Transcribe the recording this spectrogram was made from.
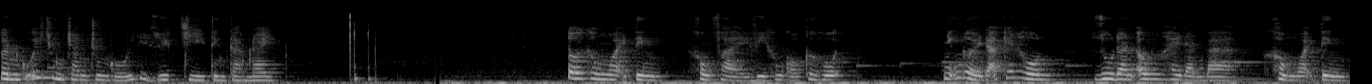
gần gũi chung chăn chung gối để duy trì tình cảm này. Tôi không ngoại tình, không phải vì không có cơ hội. Những người đã kết hôn, dù đàn ông hay đàn bà, không ngoại tình,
